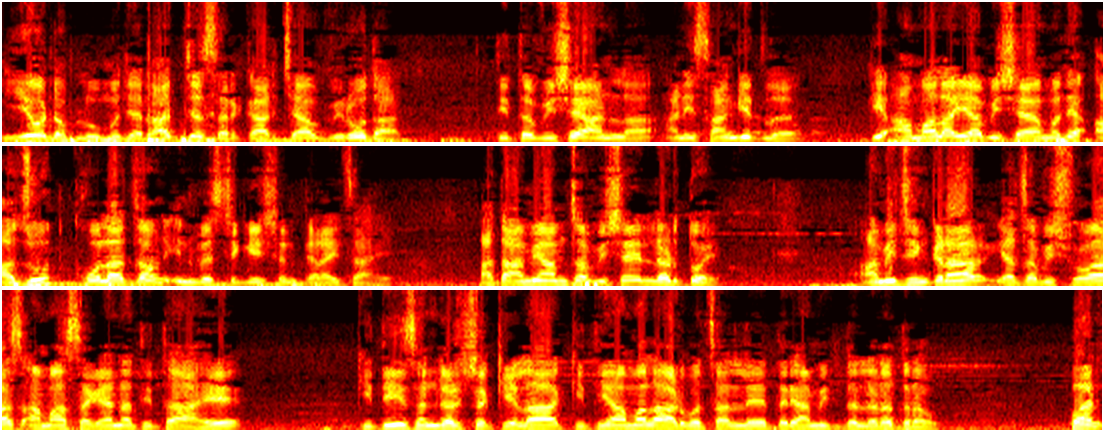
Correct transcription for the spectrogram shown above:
ईओडब्ल्यू म्हणजे राज्य सरकारच्या विरोधात तिथं विषय आणला आणि सांगितलं की आम्हाला या विषयामध्ये अजून खोलात जाऊन इन्व्हेस्टिगेशन करायचं आहे. आता आम्ही आमचा विषय लढतोय. आम्ही जिंकणार याचा विश्वास आम्हा सगळ्यांना तिथं आहे. कितीही संघर्ष केला किती आम्हाला आडवं चालले तरी आम्ही तिथं लढत राहू. पण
